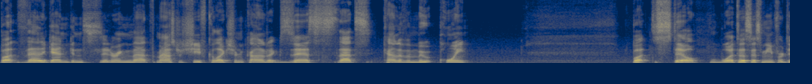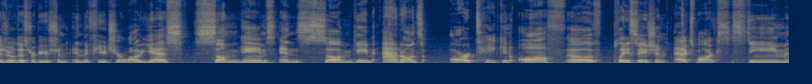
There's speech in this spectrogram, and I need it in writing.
But then again, considering that the Master Chief Collection kind of exists, that's kind of a moot point. But still, what does this mean for digital distribution in the future? While yes, some games and some game add-ons are taken off of PlayStation, Xbox, Steam,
